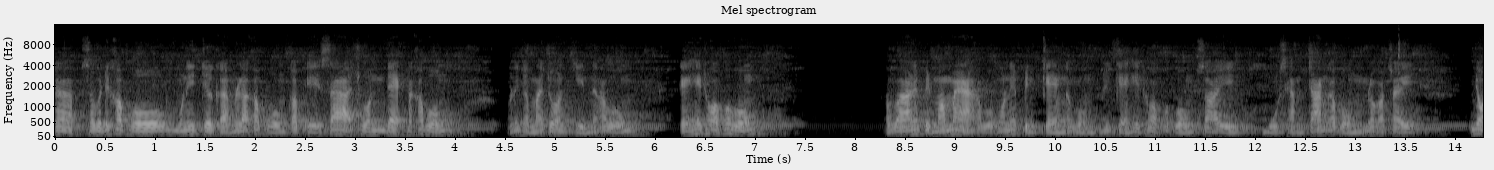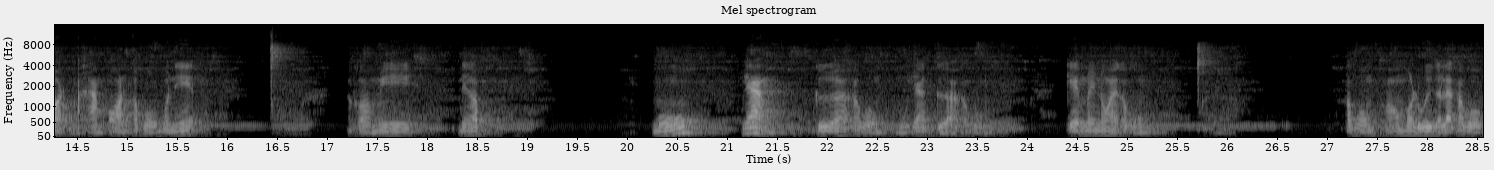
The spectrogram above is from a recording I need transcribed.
ครับสวัสดีครับผมวันนี้เจอกันมาแล้วครับผมกับเอซ่าชวนแดกนะครับผม วันนี้จะมาชวนกินนะครับผม แกงเห็ดทอดครับผมว่านี่เป็นมาม่าครับผมวันนี้เป็นแกงครับผมนี่แกงเห็ดทอดครับผมใส่หมูสามจานครับผมแล้วก็ใส่ ยอดมะขามอ่อนครับผมวันนี้ แล้วก็มีนี่ครับ หมูย่างเกลือครับผม หมูย่างเกลือครับผมเกมน้อยๆครับผม ครับผมเอามาลุยกันแล้วครับผม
